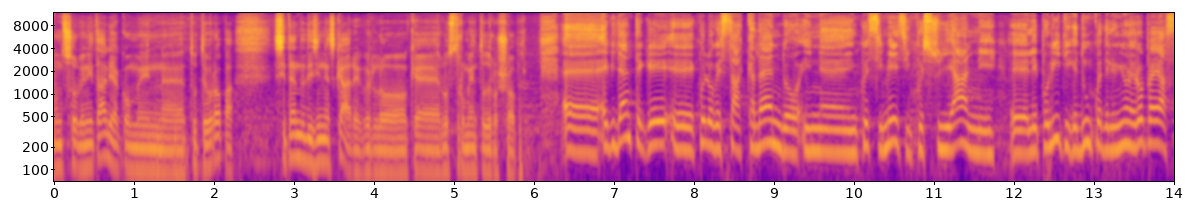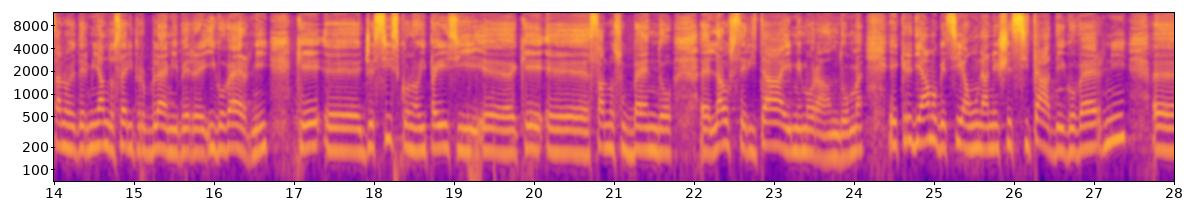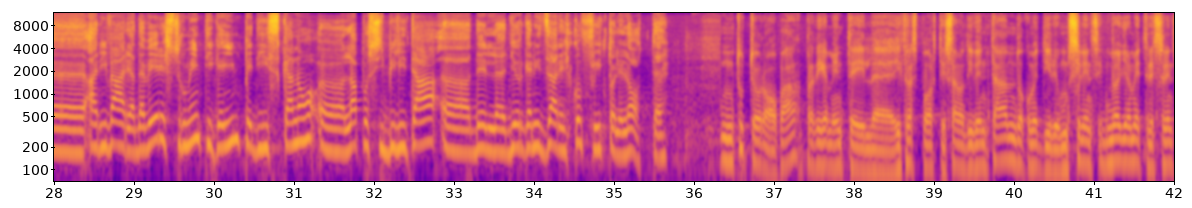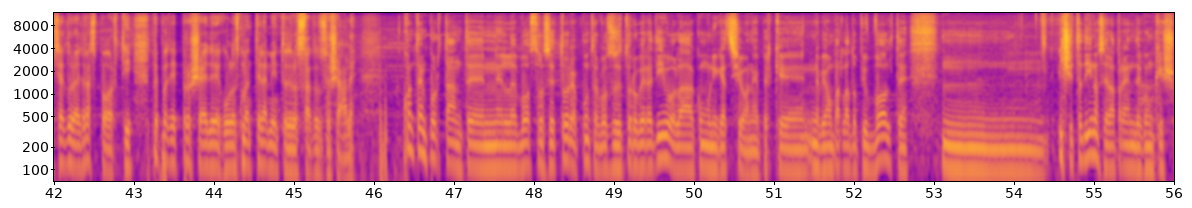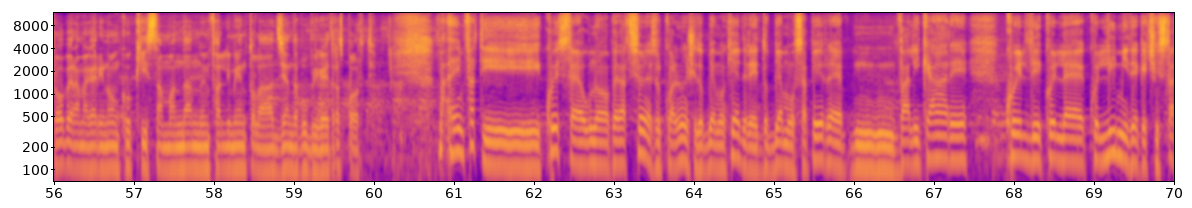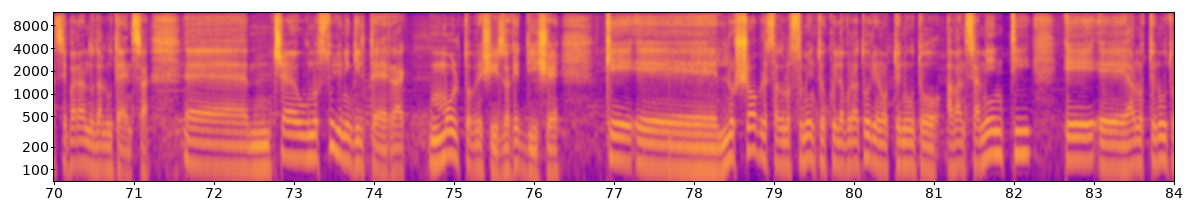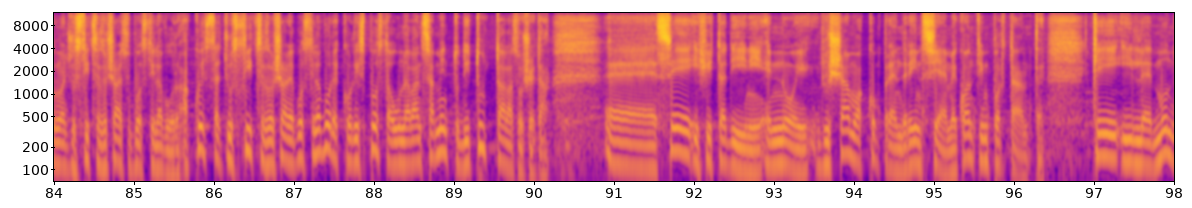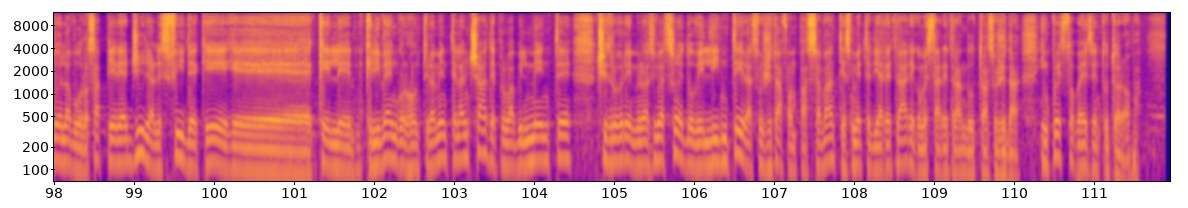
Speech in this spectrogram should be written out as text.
non solo in Italia come in eh, tutta Europa, si tende a disinnescare quello che è lo strumento dello sciopero. È evidente che eh, quello che sta accadendo in, eh, questi mesi, in questi anni, eh, le politiche dunque dell'Unione Europea stanno determinando seri problemi per i governi che eh, gestiscono i paesi eh, che eh, stanno subendo l'austerità e il memorandum e crediamo che sia una necessità dei governi arrivare ad avere strumenti che impediscano la possibilità del, di organizzare il conflitto e le lotte. In tutta Europa praticamente il, i trasporti stanno diventando, come dire, un silenzio, vogliono mettere il silenziatore ai trasporti per poter procedere con lo smantellamento dello Stato sociale. Quanto è importante nel vostro settore, appunto nel vostro settore operativo, la comunicazione? Perché ne abbiamo parlato più volte, mm, il cittadino se la prende con chi sciopera, magari non con chi sta mandando in fallimento l'azienda pubblica dei trasporti. Ma eh, infatti questa è un'operazione sul quale noi ci dobbiamo chiedere e dobbiamo saper mh, valicare quel, quel, quel, limite che ci sta separando dall'utenza. Eh, C'è uno studio in Inghilterra molto preciso che dice che eh, lo sciopero è stato lo strumento in cui i lavoratori hanno ottenuto avanzamenti e eh, hanno ottenuto una giustizia sociale sui posti di lavoro. A questa giustizia sociale sui posti di lavoro è corrisposto un avanzamento di tutta la società. Eh, se i cittadini e noi riusciamo a comprendere insieme quanto è importante che il mondo del lavoro sappia reagire alle sfide che, eh, che, le, che gli vengono continuamente lanciate, probabilmente ci troveremo in una situazione dove l'intera società fa un passo avanti e smette di arretrare come sta arretrando tutta la società in questo paese e in tutta Europa.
